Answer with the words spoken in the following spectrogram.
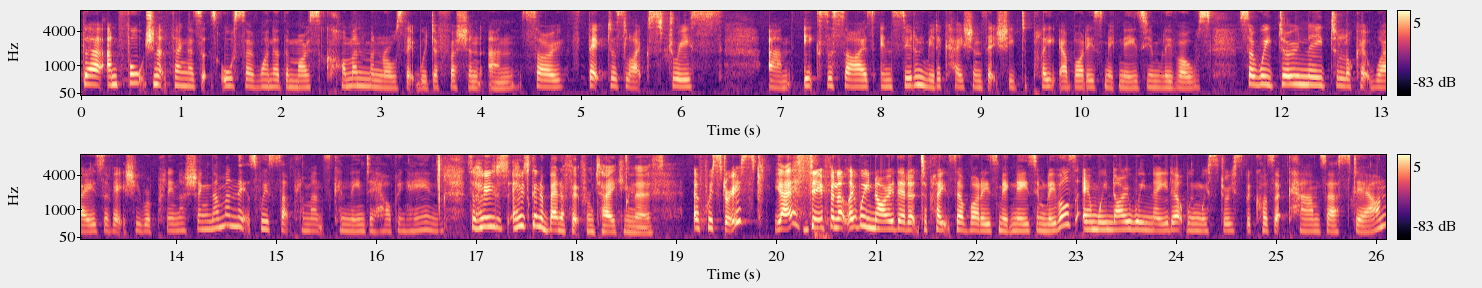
The unfortunate thing is it's also one of the most common minerals that we're deficient in. So factors like stress, um, exercise and certain medications actually deplete our body's magnesium levels. So we do need to look at ways of actually replenishing them and that's where supplements can lend a helping hand. So who's, who's going to benefit from taking this? If we're stressed, yes, definitely. We know that it depletes our body's magnesium levels and we know we need it when we're stressed because it calms us down.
